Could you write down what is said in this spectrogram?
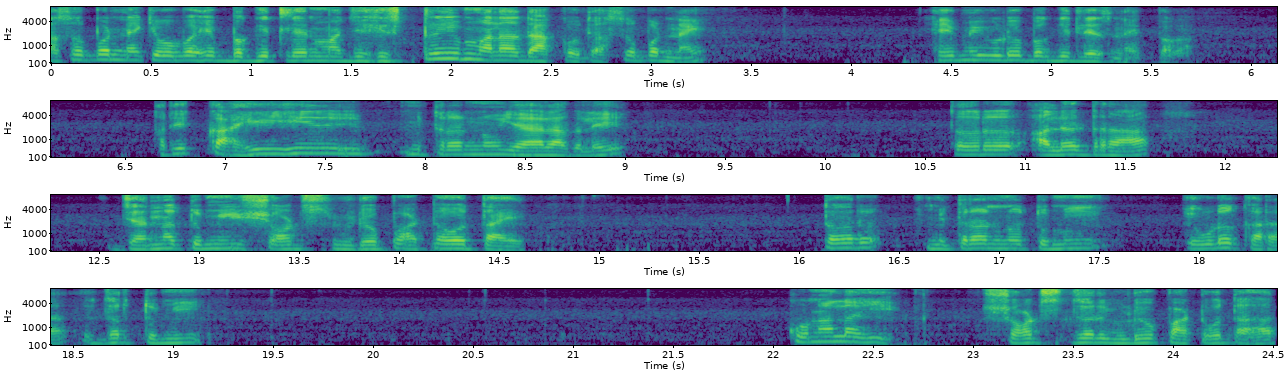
असं पण नाही की बाबा हे बघितले आणि माझी हिस्ट्री मला दाखवते असं पण नाही. हे मी व्हिडिओ बघितलेच नाहीत बघा. तर हे काहीही मित्रांनो यायला लागले तर अलर्ट राहा. ज्यांना तुम्ही शॉर्ट्स व्हिडिओ पाठवत आहे तर मित्रांनो तुम्ही एवढं करा. जर तुम्ही कोणालाही शॉर्ट्स जर व्हिडिओ पाठवत आहात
